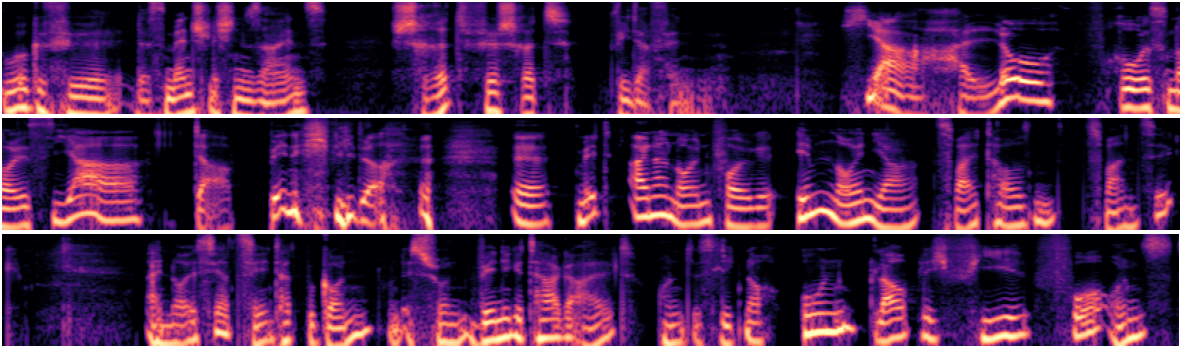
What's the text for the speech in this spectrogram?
Urgefühl des menschlichen Seins Schritt für Schritt wiederfinden. Ja, hallo, frohes neues Jahr. Da bin ich wieder äh, mit einer neuen Folge im neuen Jahr 2020. Ein neues Jahrzehnt hat begonnen und ist schon wenige Tage alt und es liegt noch unglaublich viel vor uns.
